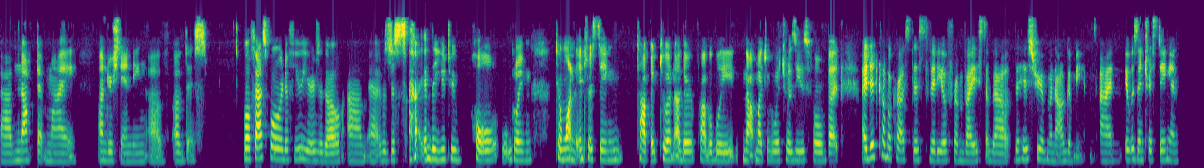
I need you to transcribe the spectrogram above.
um, knocked at my understanding of of this. Well, fast forward a few years ago, um, it was just in the YouTube hole going to one interesting topic to another, probably not much of which was useful, but I did come across this video from Vice about the history of monogamy, and it was interesting and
